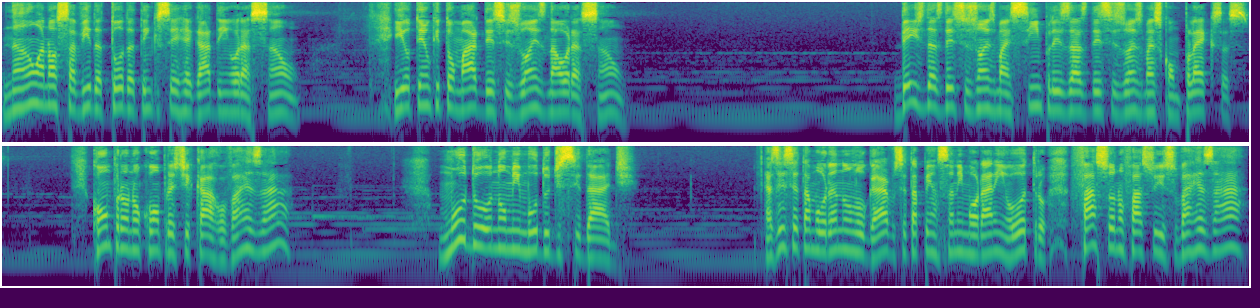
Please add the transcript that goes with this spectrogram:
Não, a nossa vida toda tem que ser regada em oração. E eu tenho que tomar decisões na oração. Desde as decisões mais simples às decisões mais complexas. Compra ou não compra este carro? Vai rezar. Mudo ou não me mudo de cidade? Às vezes você está morando num lugar, você está pensando em morar em outro. Faço ou não faço isso? Vai rezar.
